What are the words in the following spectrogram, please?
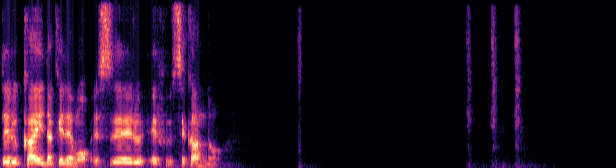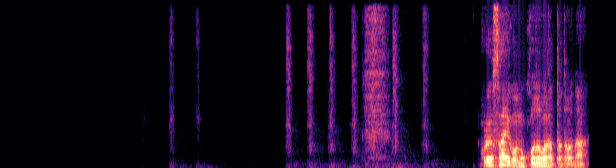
出る回だけでも SLF セカンド。これが最後の言葉だったとはな。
